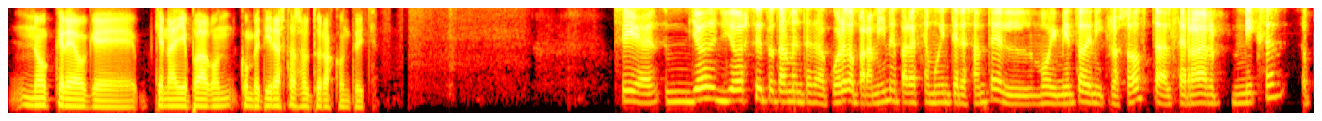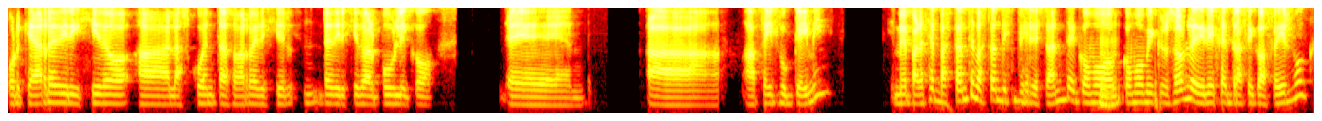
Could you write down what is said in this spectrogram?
no creo que, nadie pueda competir a estas alturas con Twitch. Sí, eh, yo, yo estoy totalmente de acuerdo. Para mí me parece muy interesante el movimiento de Microsoft al cerrar Mixer, porque ha redirigido a las cuentas o ha redirigido, al público eh, a, Facebook Gaming. Me parece bastante, bastante interesante cómo, Microsoft le dirige el tráfico a Facebook.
